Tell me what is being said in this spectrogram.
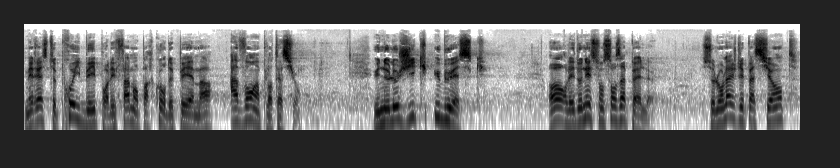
mais reste prohibée pour les femmes en parcours de PMA avant implantation. Une logique ubuesque. Or, les données sont sans appel. Selon l'âge des patientes,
